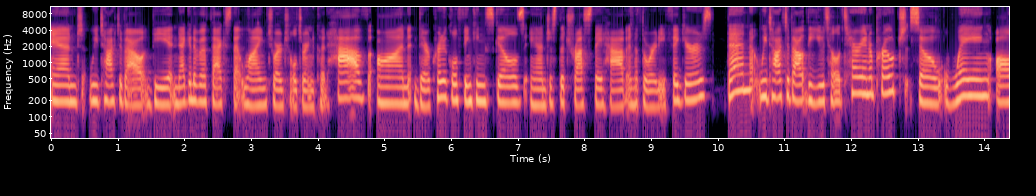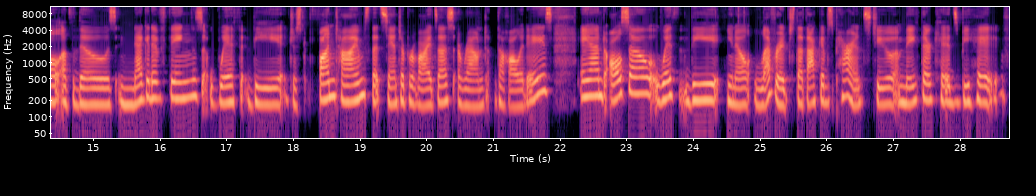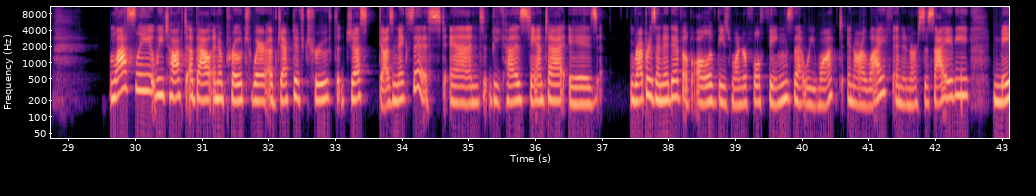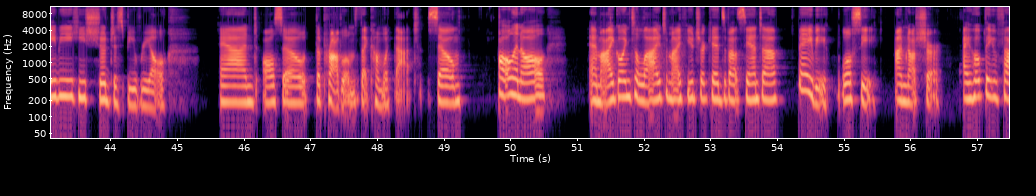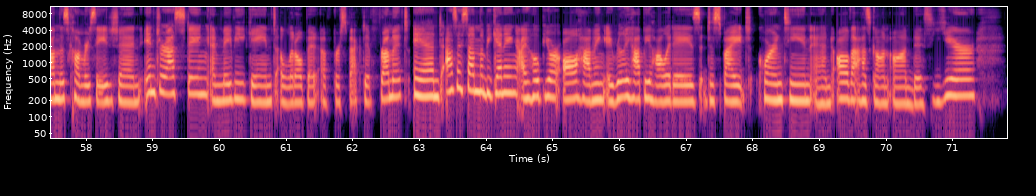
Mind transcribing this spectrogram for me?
And we talked about the negative effects that lying to our children could have on their critical thinking skills and just the trust they have in authority figures. Then we talked about the utilitarian approach, so weighing all of those negative things with the just fun times that Santa provides us around the holidays, and also with the, you know, leverage that that gives parents to make their kids behave. Lastly, we talked about an approach where objective truth just doesn't exist. And because Santa is representative of all of these wonderful things that we want in our life and in our society, maybe he should just be real. And also the problems that come with that. So, all in all, am I going to lie to my future kids about Santa? Maybe. We'll see. I'm not sure. I hope that you found this conversation interesting and maybe gained a little bit of perspective from it. And as I said in the beginning, I hope you're all having a really happy holidays despite quarantine and all that has gone on this year.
